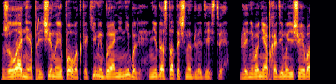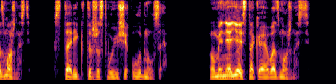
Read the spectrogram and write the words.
Желание, причина и повод, какими бы они ни были, недостаточны для действия. Для него необходима еще и возможность. Старик торжествующе улыбнулся. «У меня есть такая возможность».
